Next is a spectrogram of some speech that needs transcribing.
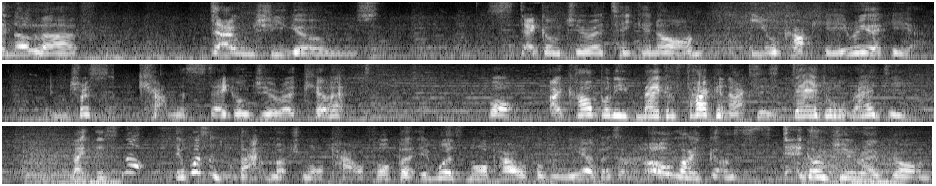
The love. Down she goes. Stegogyra taking on Eocarcharia here. Interesting. Can the Stegogyra kill it? Well, I can't believe Megafaganax is dead already. Like, it's not, it wasn't that much more powerful, but it was more powerful than the others. Oh my god, Stegogyra gone.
